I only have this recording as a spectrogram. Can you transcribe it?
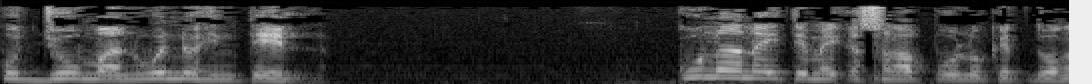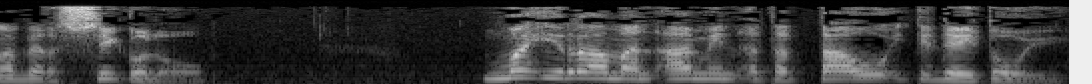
hudyuman wenno hintil. Kuna na iti may kasangapulo ket nga bersikulo, mairaman amin at tao iti daytoy,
